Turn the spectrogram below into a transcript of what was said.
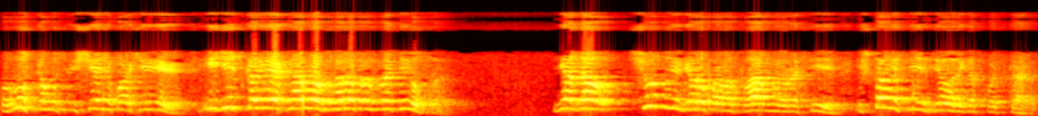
русскому священнику архиерею? Иди скорее к народу, народ развратился. Я дал чудную веру православную России. И что вы с ней сделали, Господь скажет?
